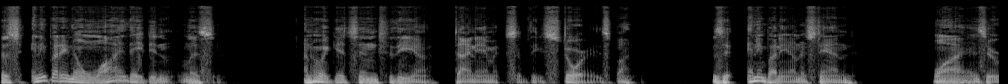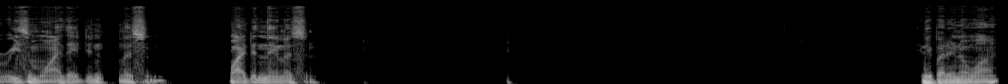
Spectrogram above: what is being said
Does anybody know why they didn't listen? I know it gets into the uh, dynamics of these stories, but does anybody understand why? Is there a reason why they didn't listen? Why didn't they listen? Anybody know why?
